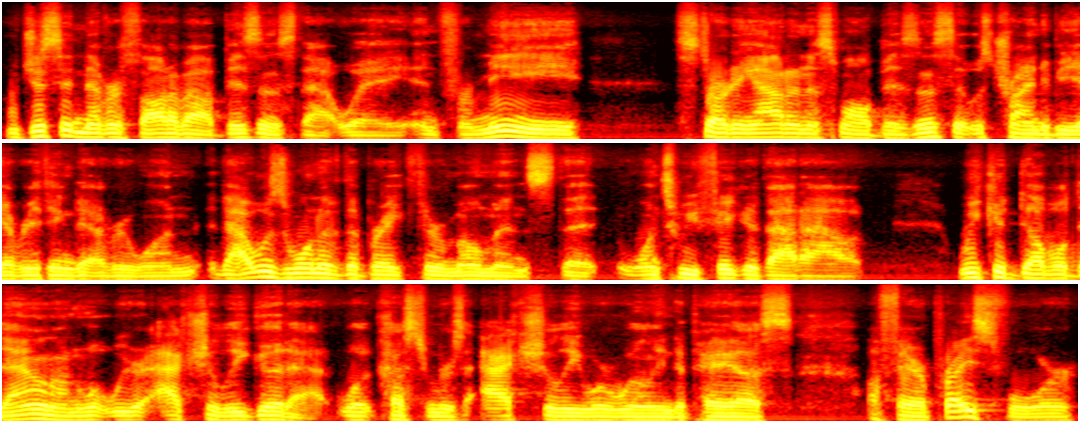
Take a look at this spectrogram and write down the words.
who just had never thought about business that way. And for me, starting out in a small business that was trying to be everything to everyone, that was one of the breakthrough moments that once we figured that out, we could double down on what we were actually good at, what customers actually were willing to pay us a fair price for.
